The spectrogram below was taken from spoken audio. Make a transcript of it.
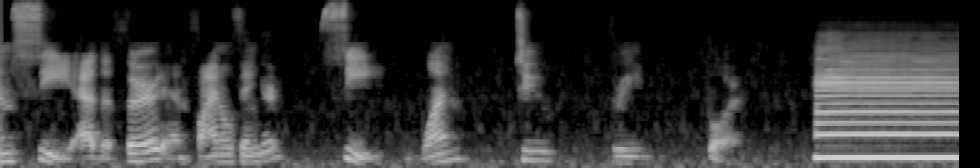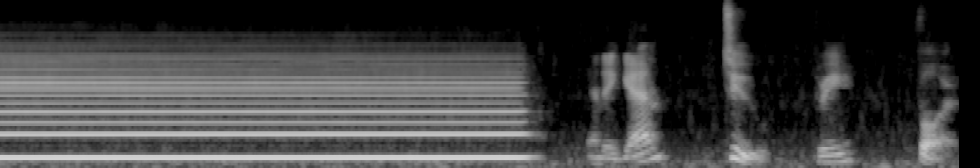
And C. Add the third and final finger. C. One, two, three, four. And again, two, three, four.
